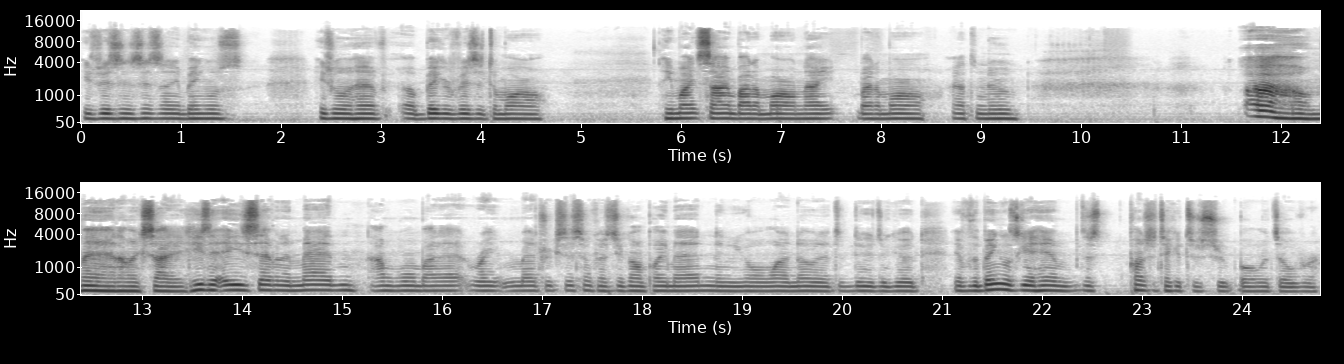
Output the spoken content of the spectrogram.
He's visiting Cincinnati Bengals. He's going to have a bigger visit tomorrow. He might sign by tomorrow night, by tomorrow afternoon. Oh man, I'm excited. He's an 87 in Madden. I'm going by that rate metric system because you're gonna play Madden and you're gonna want to know that the dudes are good. If the Bengals get him, just punch the ticket to the Super Bowl. It's over.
